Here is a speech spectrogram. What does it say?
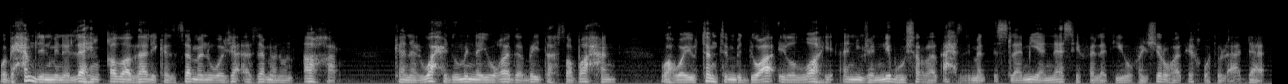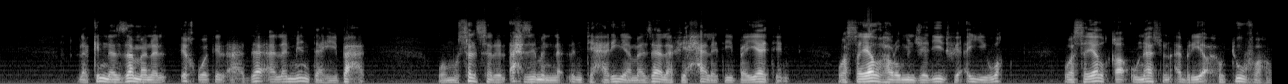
وبحمد من الله انقضى ذلك الزمن وجاء زمن آخر كان الواحد منا يغادر بيته صباحا وهو يتمتم بالدعاء إلى الله أن يجنبه شر الأحزمة الإسلامية الناسفة التي يفجرها الإخوة الأعداء. لكن زمن الإخوة الأعداء لم ينتهي بعد ومسلسل الأحزمة الانتحارية ما زال في حالة بيات وسيظهر من جديد في أي وقت وسيلقى أناس أبرياء حتوفهم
